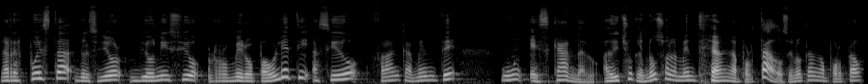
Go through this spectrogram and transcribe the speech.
La respuesta del señor Dionisio Romero Pauletti ha sido francamente un escándalo. Ha dicho que no solamente han aportado, sino que han aportado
